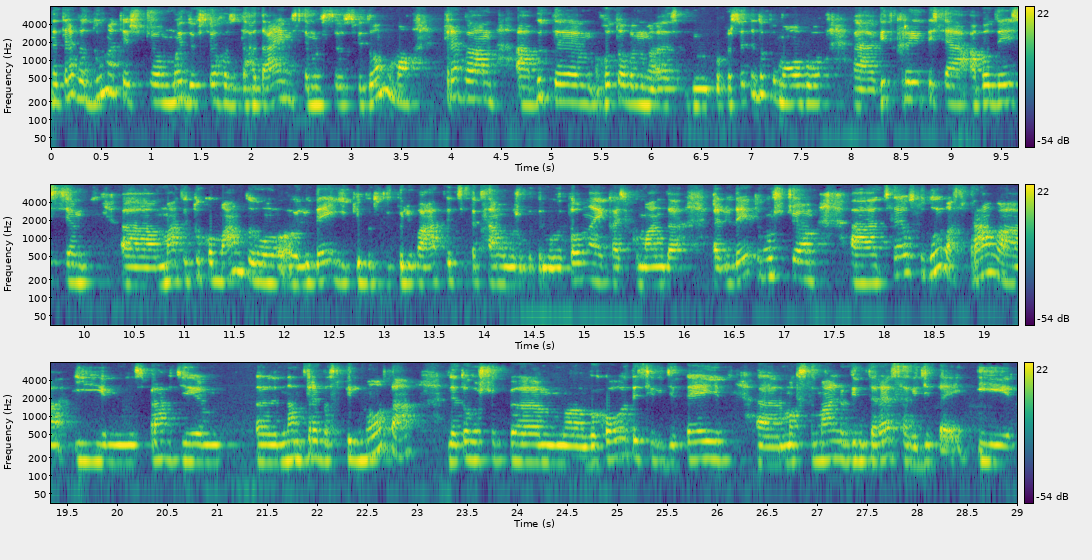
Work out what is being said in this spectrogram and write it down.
не треба думати, що ми до всього здогадаємося, ми все усвідомимо. Треба е, бути готовим е, попросити допомогу, е, відкритися або десь е, мати ту команду людей, які будуть вболівати. Це так само може бути молитовна якась команда е, людей, тому що це особлива справа, і справді нам треба спільнота для того, щоб ем, виховувати цих дітей е, максимально в інтересах дітей. І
